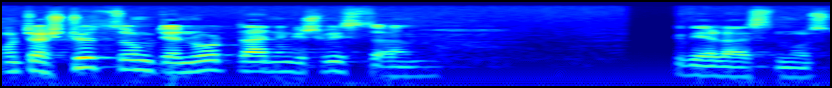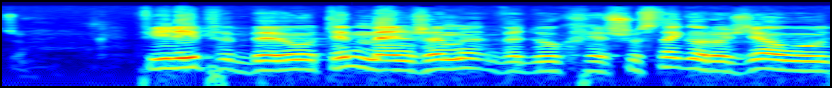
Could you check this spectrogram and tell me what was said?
Unterstützung der notleidenden Geschwister gewährleisten musste. Filip był tym mężem, według szóstego rozdziału e,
